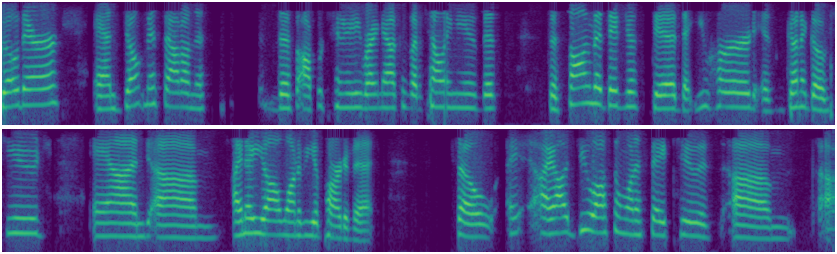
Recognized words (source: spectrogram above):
go there and don't miss out on this this opportunity right now because I'm telling you this the song that they just did that you heard is going to go huge and um, I know you all want to be a part of it. So I, I do also want to say too is um, uh,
